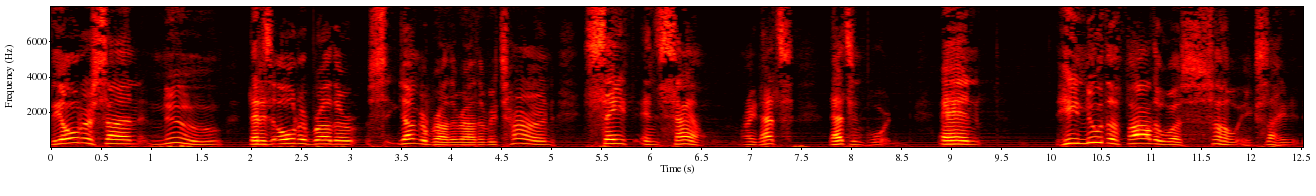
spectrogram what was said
The older son knew that his older brother, younger brother rather, returned safe and sound right? That's, that's important. And he knew the father was so excited,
